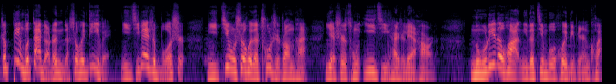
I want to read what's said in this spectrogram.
这并不代表着你的社会地位。你即便是博士，你进入社会的初始状态也是从一级开始练号的。努力的话，你的进步会比别人快；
